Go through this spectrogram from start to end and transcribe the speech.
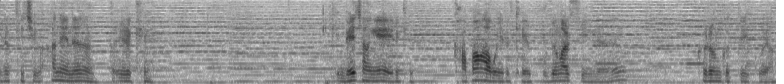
이렇게 지금 안에는 또 이렇게, 이렇게 매장에 이렇게 가방하고 이렇게 구경할 수 있는 그런 것도 있고요.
